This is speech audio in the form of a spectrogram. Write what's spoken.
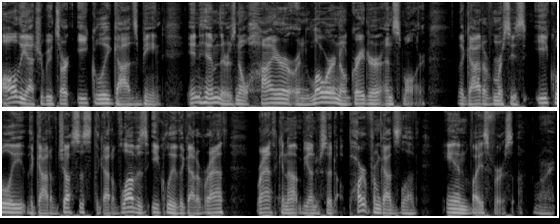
All the attributes are equally God's being. In him, there is no higher or lower, no greater and smaller. The God of mercy is equally the God of justice. The God of love is equally the God of wrath. Wrath cannot be understood apart from God's love, and vice versa. Right.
